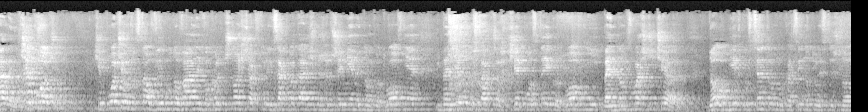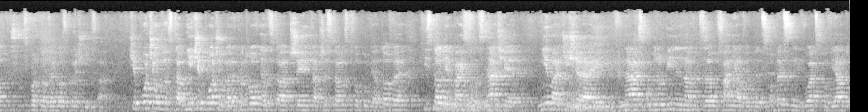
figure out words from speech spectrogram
Dalej, ciepłociąg. Ciepłociąg został wybudowany w okolicznościach, w których zakładaliśmy, że przejmiemy tą kotłownię i będziemy dostarczać ciepło z tej kotłowni, będąc właścicielem, do obiektów Centrum Edukacyjno-Turystyczno-Sportowego w Krośnicach. Ciepłociąg został, nie ciepłociąg, ale kotłownia została przejęta przez Starostwo Powiatowe. Historię Państwo znacie. Nie ma dzisiaj w nas odrobiny nawet zaufania wobec obecnych władz powiatu,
